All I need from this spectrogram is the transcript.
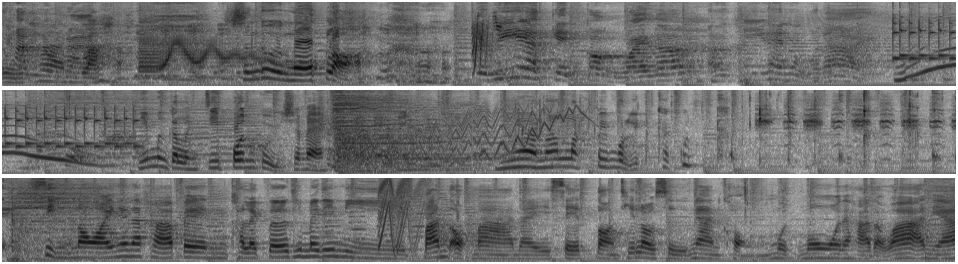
รู้รู้ทัทันนแล้วนะล่ะ ฉันดูงกเหรอ แต่พี่อยากเก็บกล่องไว้ก็เอาที่ให้หนูก็ได้ นี่มึงกำลังจี้ป้นกูอยู่ใช่ไหมเนี่ยน่ารักไปหมดเลยค่ะคุณค่ะ สิ่งน้อยเนี่ยนะคะเป็นคาแรคเตอร์ที่ไม่ได้มีปั้นออกมาในเซตตอนที่เราซื้องานของหมดโมนะคะ แต่ว่าอันเนี้ย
